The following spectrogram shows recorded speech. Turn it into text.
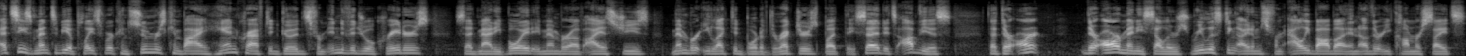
Etsy is meant to be a place where consumers can buy handcrafted goods from individual creators, said Maddie Boyd, a member of ISG's member elected board of directors, but they said it's obvious that there aren't there are many sellers relisting items from Alibaba and other e-commerce sites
